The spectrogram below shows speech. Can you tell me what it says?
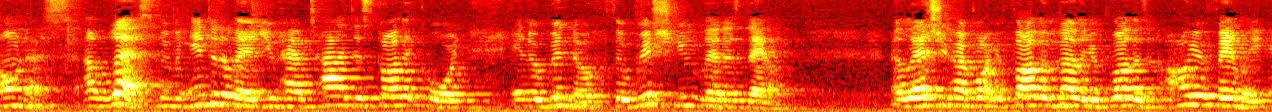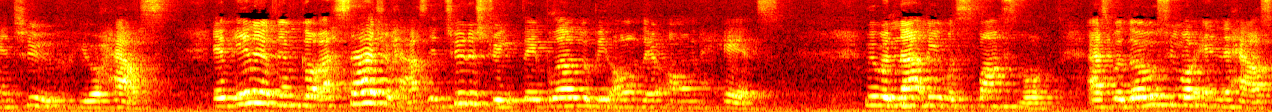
on us, unless we enter the land you have tied the scarlet cord in the window through which you let us down. Unless you have brought your father and mother, your brothers, and all your family into your house. If any of them go outside your house into the street, their blood will be on their own heads. We will not be responsible as for those who are in the house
